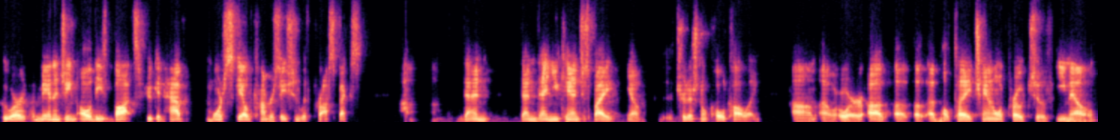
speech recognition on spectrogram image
who are managing all these bots who can have more scaled conversation with prospects um, than than than you can just by you know traditional cold calling um, or a, a, a, multi-channel approach of email,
